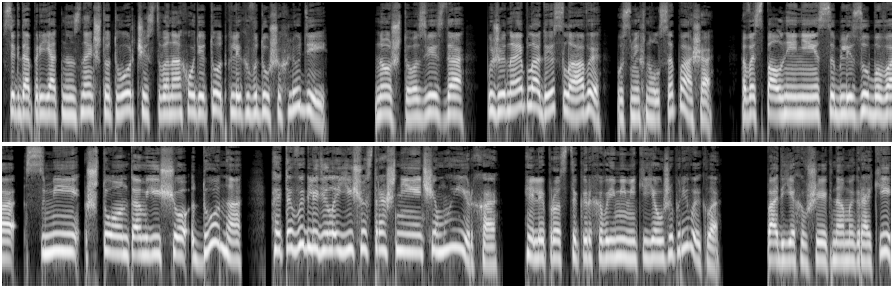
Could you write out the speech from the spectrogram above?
Всегда приятно знать, что творчество находит отклик в душах людей. «Ну что, звезда, пожинай плоды славы», — усмехнулся Паша. В исполнении Саблезубова «СМИ, что он там еще, Дона», это выглядело еще страшнее, чем у Ирха. Или просто к ирховой мимике я уже привыкла. Подъехавшие к нам игроки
